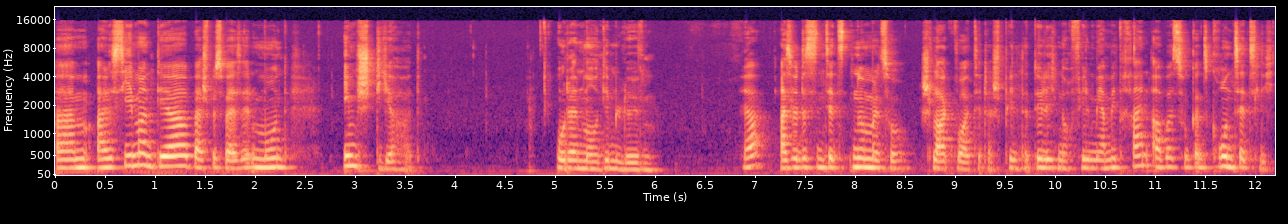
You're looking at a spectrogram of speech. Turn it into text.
ähm, als jemand, der beispielsweise einen Mond im Stier hat oder einen Mond im Löwen. Ja, also das sind jetzt nur mal so Schlagworte, da spielt natürlich noch viel mehr mit rein, aber so ganz grundsätzlich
